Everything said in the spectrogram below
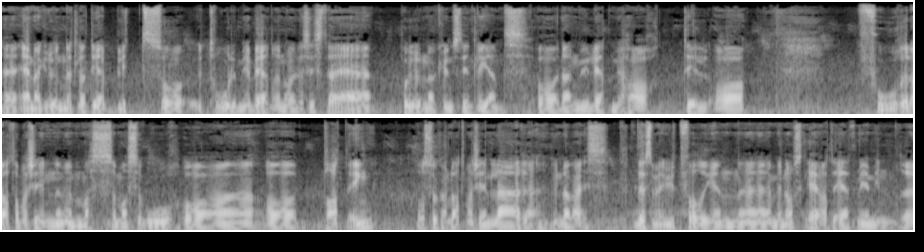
Eh, en av grunnene til at de er blitt så utrolig mye bedre nå i det siste, er pga. kunstig intelligens og den muligheten vi har til å fòre datamaskinene med masse, masse ord og, og prating. Og så kan datamaskinen lære underveis. Det som er utfordringen eh, med norsk, er jo at det er et mye mindre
